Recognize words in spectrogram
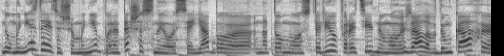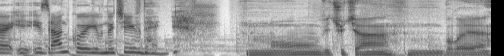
ну мені здається, що мені б не те, що снилося, я б е, на тому столі операційному лежала в думках е, і, і зранку, і вночі, і вдень. Ну, відчуття були е,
